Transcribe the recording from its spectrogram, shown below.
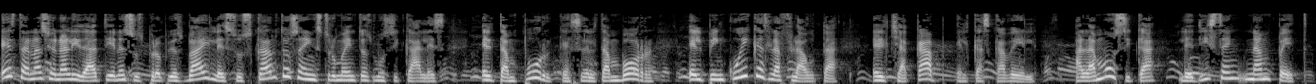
Esta nacionalidad tiene sus propios bailes, sus cantos e instrumentos musicales. El tampur, que es el tambor, el pincuí, que es la flauta, el chacap, el cascabel. A la música le dicen nampet.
